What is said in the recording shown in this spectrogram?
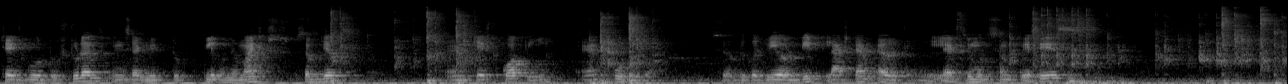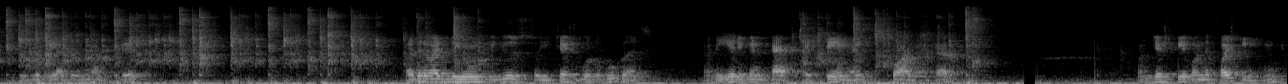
Just go to students inside need to click on the my subjects and just copy and put it there. So because we have did last time everything. Let's remove some spaces it look like it's not great otherwise do you want to use so you just go to google's and here you can type html formatter. And just click on the first link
